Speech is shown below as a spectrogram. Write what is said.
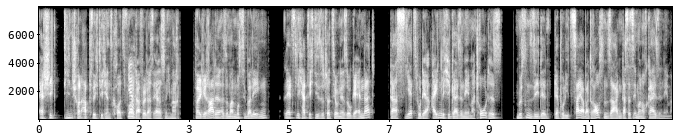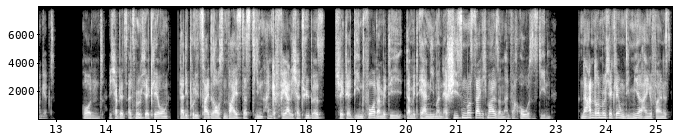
er schickt Dean schon absichtlich ins Kreuzfeuer Ja. dafür, dass er das nicht macht. Weil gerade, also man muss überlegen, letztlich hat sich die Situation ja so geändert, dass jetzt, wo der eigentliche Geiselnehmer tot ist, müssen sie der, der Polizei aber draußen sagen, dass es immer noch Geiselnehmer gibt. Und ich habe jetzt als mögliche Erklärung, da die Polizei draußen weiß, dass Dean ein gefährlicher Typ ist, schlägt er Dean vor, damit, die, damit er niemanden erschießen muss, sage ich mal, sondern einfach, oh, es ist Dean. Eine andere mögliche Erklärung, die mir eingefallen ist,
